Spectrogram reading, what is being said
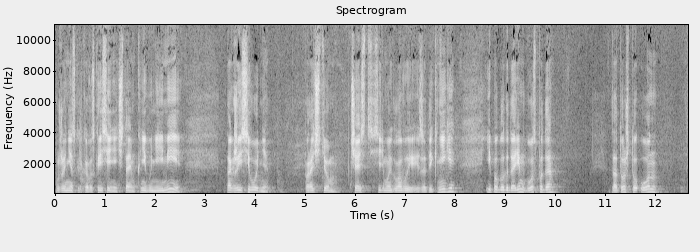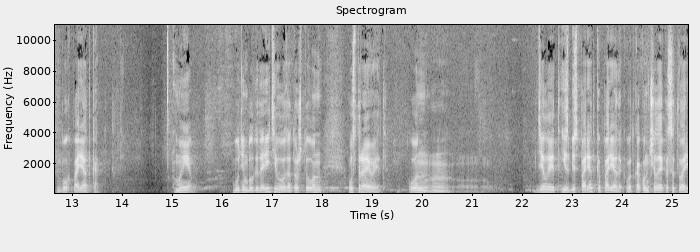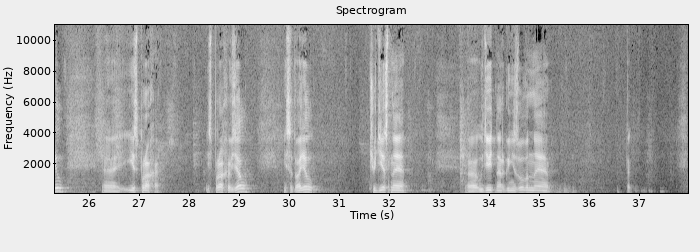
уже несколько воскресений, читаем книгу Неемии, также и сегодня прочтем часть седьмой главы из этой книги – и поблагодарим Господа за то, что Он Бог порядка. Мы будем благодарить Его за то, что Он устраивает. Он делает из беспорядка порядок. Вот как Он человека сотворил э, из праха. Из праха взял и сотворил чудесное, э, удивительно организованное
